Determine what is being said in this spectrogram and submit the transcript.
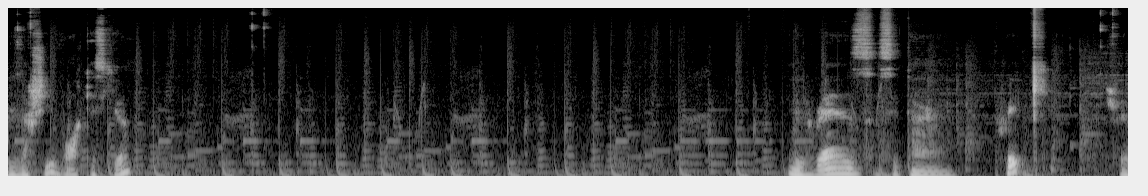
les archives, voir qu'est-ce qu'il y a. Le res, c'est un quick. Vais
